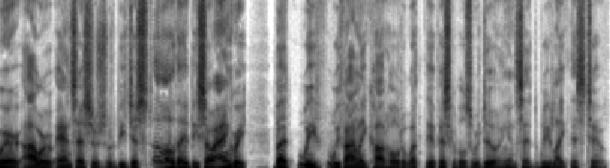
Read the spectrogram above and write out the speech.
where our ancestors would be just, oh, they'd be so angry. But we we finally caught hold of what the Episcopals were doing and said, we like this too.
